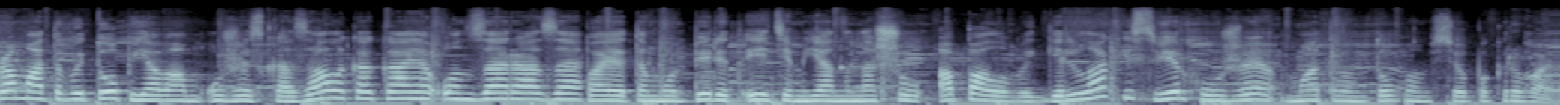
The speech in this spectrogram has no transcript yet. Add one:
Про матовый топ я вам уже сказала, какая он зараза, поэтому перед этим я наношу опаловый гель-лак и сверху уже матовым топом все покрываю.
